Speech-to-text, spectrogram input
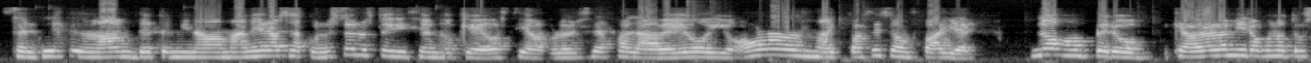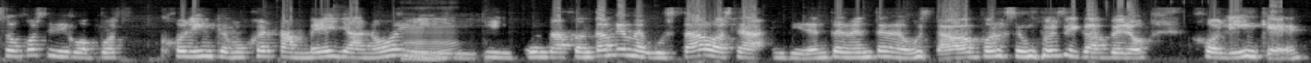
sentirte de una determinada manera. O sea, con esto no estoy diciendo que, hostia, Gloria Estefan la veo y, oh, my pass is on fire. No, pero que ahora la miro con otros ojos y digo, pues, jolín, qué mujer tan bella, ¿no? Y, y con razón también me gustaba, o sea, evidentemente me gustaba por su música, pero, jolín, que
